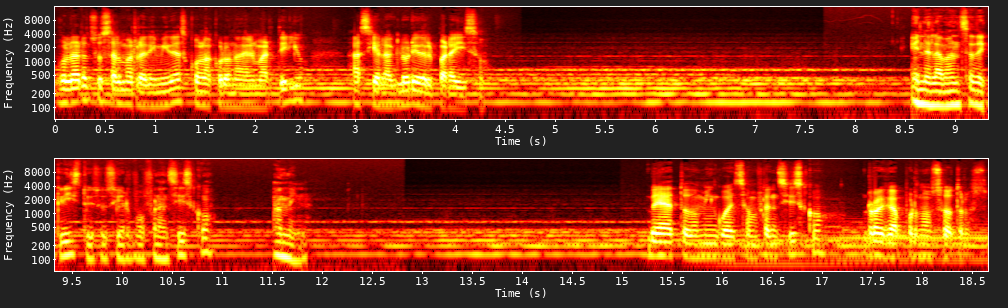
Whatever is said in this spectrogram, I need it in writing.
volaron sus almas redimidas con la corona del martirio hacia la gloria del paraíso. En alabanza de Cristo y su siervo Francisco. Amén. Beato Domingo de San Francisco, ruega por nosotros.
